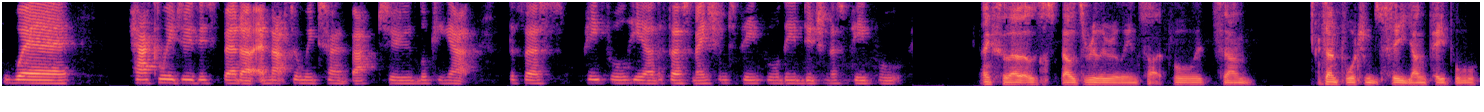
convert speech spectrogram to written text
where how can we do this better and that's when we turn back to looking at the first people here, the First Nations people, the Indigenous people. Thanks for that. That was that was really really insightful. It's um it's unfortunate to see young people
